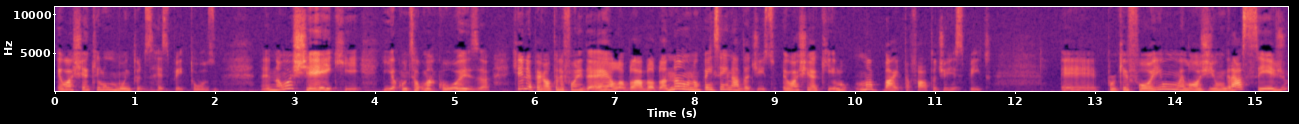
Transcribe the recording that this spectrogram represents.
Eu achei aquilo muito desrespeitoso. Né? Não achei que ia acontecer alguma coisa, que ele ia pegar o telefone dela, blá blá blá. Não, não pensei em nada disso. Eu achei aquilo uma baita falta de respeito. É, porque foi um elogio, um gracejo,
